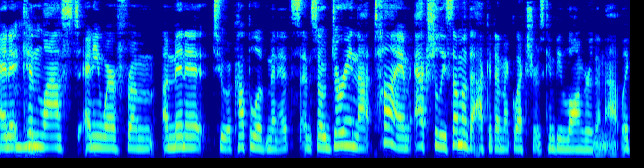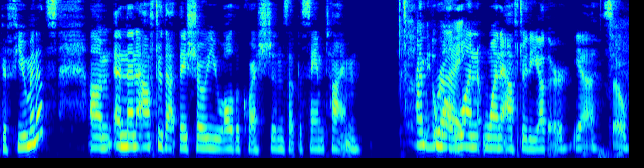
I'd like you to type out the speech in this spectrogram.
and it mm-hmm. can last anywhere from a minute to a couple of minutes. And so during that time, actually some of the academic lectures can be longer than that, like a few minutes. Um, and then after that, they show you all the questions at the same time. I mean, right. well, one one after the other. Yeah. So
